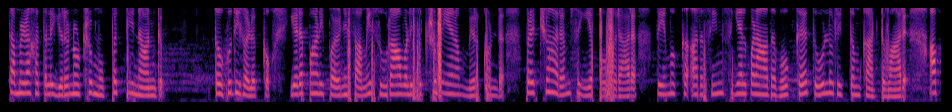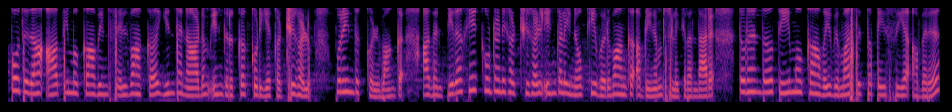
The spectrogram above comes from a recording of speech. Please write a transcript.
தமிழகத்தில் இருநூற்று முப்பத்தி நான்கு. தொகுதிகளுக்கும் எடப்பாடி பழனிசாமி சூறாவளி சுற்றுப்பயணம் மேற்கொண்டு பிரச்சாரம் செய்ய போகிறார். திமுக அரசின் செயல்படாத போக்க தோலுரித்தும் காட்டுவார். அப்போதுதான் அதிமுகவின் செல்வாக்கு இந்த நாடும் இங்கிருக்கக்கூடிய கட்சிகளும் புரிந்து கொள்வாங்க. அதன் பிறகே கூட்டணி கட்சிகள் எங்களை நோக்கி வருவாங்க அப்படின்னு சொல்லியிருந்தார். தொடர்ந்து திமுகவை விமர்சித்து பேசிய அவர்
